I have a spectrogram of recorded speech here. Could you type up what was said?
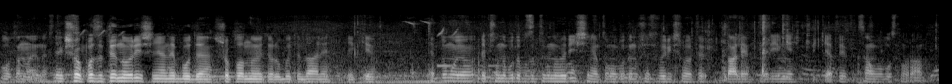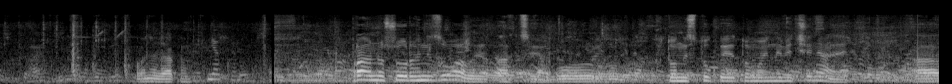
плутанини. Якщо позитивного рішення не буде, що плануєте робити далі? Які? Я думаю, якщо не буде позитивного рішення, то ми будемо щось вирішувати далі на рівні пікети, так само в обласну раду. Понял, дякую. Дякую. Правильно, що організували акцію, бо хто не стукає, тому і не відчиняє. А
